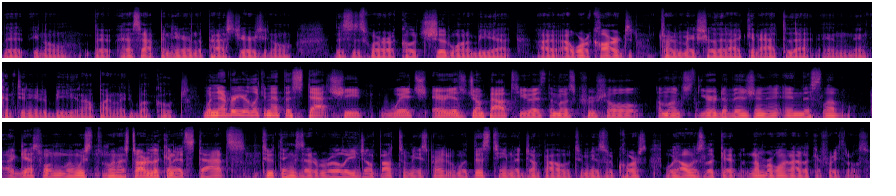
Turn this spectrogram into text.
that you know that has happened here in the past years. You know, this is where a coach should want to be at. I, I work hard to try to make sure that I can add to that and, and continue to be an Alpine Lady Buck coach. Whenever you're looking at the stat sheet, which areas jump out to you as the most crucial amongst your division in, in this level? I guess when when we when I start looking at stats, two things that really jump out to me, especially with this team that jump out to me is of course we always look at number one. I look at free throws.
